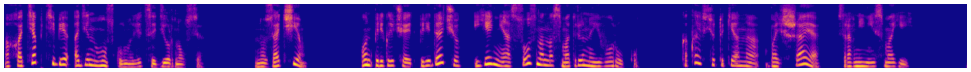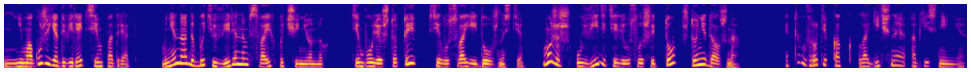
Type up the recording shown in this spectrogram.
А хотя б тебе один мускул на лице дернулся. Но зачем? Он переключает передачу, и я неосознанно смотрю на его руку. Какая все-таки она большая в сравнении с моей. Не могу же я доверять всем подряд. Мне надо быть уверенным в своих подчиненных, тем более, что ты, в силу своей должности, можешь увидеть или услышать то, что не должна. Это вроде как логичное объяснение.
